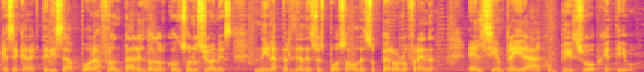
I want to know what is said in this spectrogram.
que se caracteriza por afrontar el dolor con soluciones, ni la pérdida de su esposa o de su perro lo frenan, él siempre irá a cumplir su objetivo.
